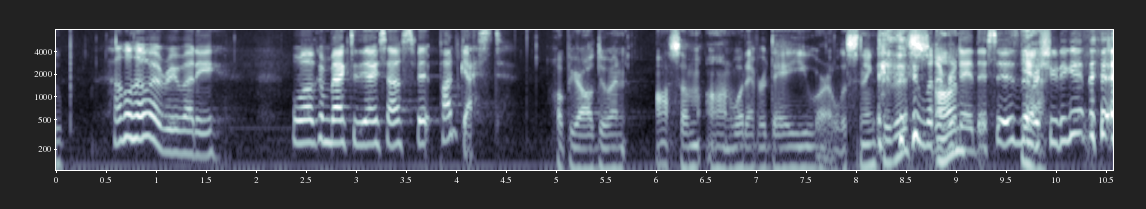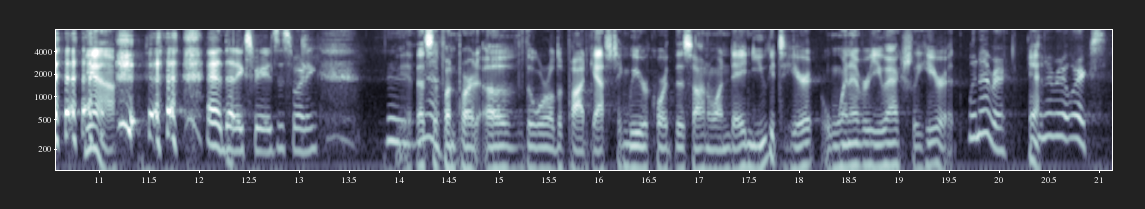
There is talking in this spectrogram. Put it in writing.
loop. Hello, everybody. Welcome back to the Ice House Fit podcast. Hope you're all doing awesome on whatever day you are listening to this. Whatever on. day this is that Yeah. we're shooting it. Yeah. I had that experience this morning. Yeah, that's the fun part of the world of podcasting. We record this on one day, and you get to hear it whenever you actually hear it. Whenever. Yeah. Mm-hmm. Whenever it works.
